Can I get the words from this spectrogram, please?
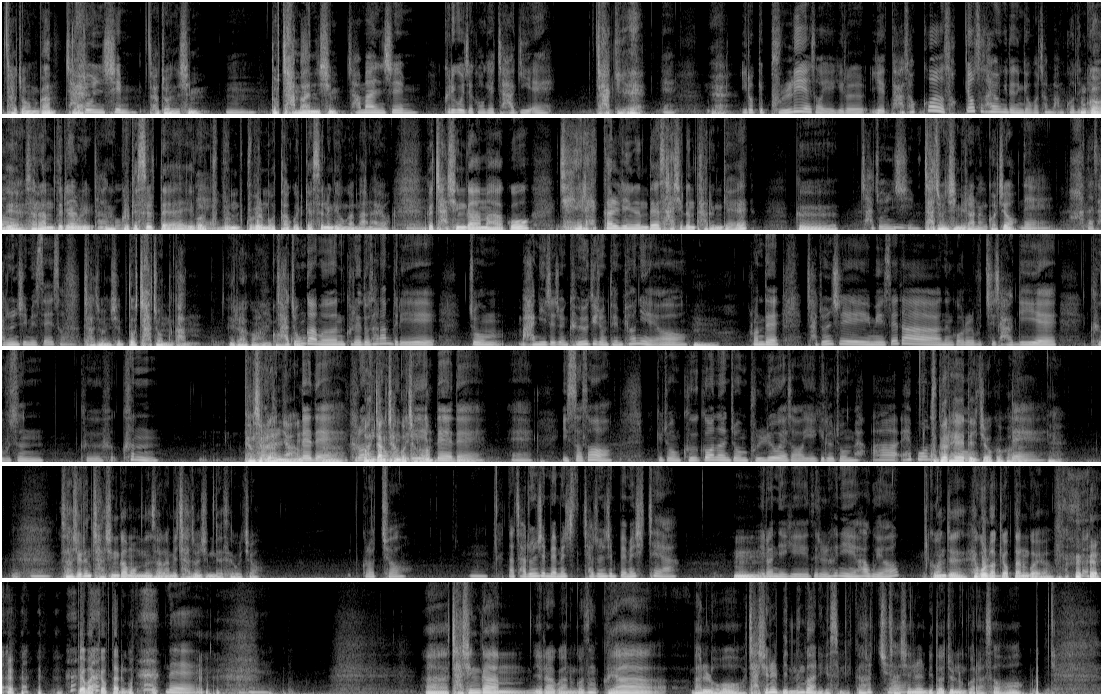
자존감, 네. 자존심, 자존심, 음, 또 자만심, 자만심, 그리고 이제 거기에 자기애 자기애. 이렇게 분리해서 얘기를 이게 다 섞어 섞여서 사용이 되는 경우가 참 많거든요. 그러니까 예, 사람들이 우리 못하고. 그렇게 쓸 때 이걸 네. 구분 구별 못하고 이렇게 쓰는 경우가 많아요. 네. 그 자신감하고 제일 헷갈리는데 사실은 다른 게 그 자존심. 자존심이라는 거죠. 네. 아, 나 자존심이 세서. 자존심 또 자존감이라고 하는 거. 자존감은 그래도 사람들이 좀 많이 이제 좀 교육이 좀 된 편이에요. 음, 그런데 자존심이 세다는 거를 붙이 자기의 그 무슨 그 큰 벼슬을 한 양. 네네 어, 그런 완장찬 경우들이 것처럼. 음. 네네 예, 있어서 이렇게 좀 그거는 좀 분류해서 얘기를 좀 하, 해보는 구별해야 것도- 되죠, 그거는. 네. 예. 음, 사실은 자신감 없는 사람이 자존심 내세우죠. 그렇죠. 음, 나 자존심 빼면 시- 자존심 빼면 시체야 음, 이런 얘기들을 흔히 하고요. 그건 이제 해골밖에 없다는 거예요. 뼈밖에 없다는 겁니다. 네. 네. 아, 자신감이라고 하는 것은 그야말로 자신을 믿는 거 아니겠습니까? 그렇죠. 자신을 믿어주는 거라서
